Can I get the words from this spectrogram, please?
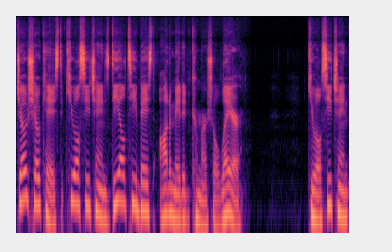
Zhou showcased QLC Chain's DLT based automated commercial layer. QLC Chain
